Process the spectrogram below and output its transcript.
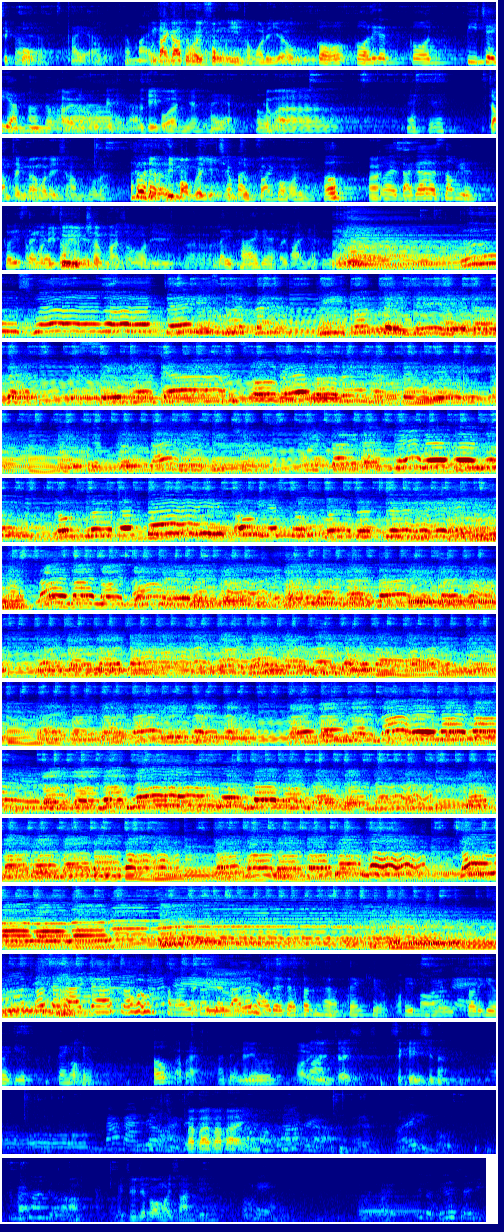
直播，係啊，同埋咁大家都可以 phone in 同我哋一路。過過呢個過 DJ 人喺度係啦啦，，OK，係啦都，幾過癮嘅都。係啊，咁啊，暫停啦，我哋差唔多啦。希希望個疫情盡快過去啦。好，嚇都係大家嘅心願，舉世咁我嘅哋都要，唱翻首我哋誒例牌嘅。例牌嘅。Thank you，希望我哋多啲機會見，Thank you，好，拜拜。我哋要我哋就係熄機先啦。拜拜，呢個拜拜拜拜。多謝。係啊，我見到。啊，雷小姐幫我哋閂機。幫我哋閂機。呢度點解寫住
